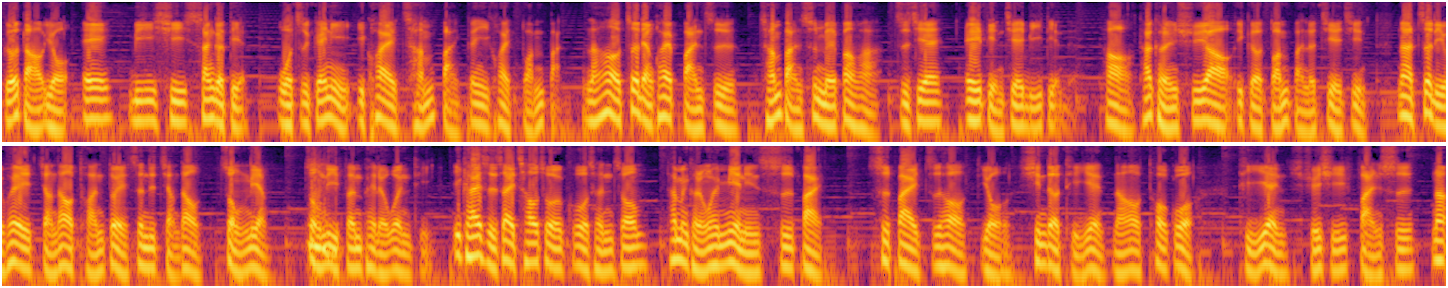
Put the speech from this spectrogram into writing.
隔岛有 A、B、C 三个点，我只给你一块长板跟一块短板，然后这两块板子，长板是没办法直接 A 点接 B 点的，好，它可能需要一个短板的接近。那这里会讲到团队，甚至讲到重量、重力分配的问题。一开始在操作的过程中，他们可能会面临失败，失败之后有新的体验，然后透过。体验、学习、反思。那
